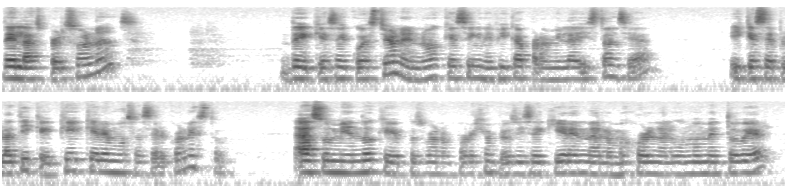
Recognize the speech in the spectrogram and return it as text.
de las personas de que se cuestione, ¿no? ¿Qué significa para mí la distancia? Y que se platique qué queremos hacer con esto. Asumiendo que, pues bueno, por ejemplo, si se quieren a lo mejor en algún momento ver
